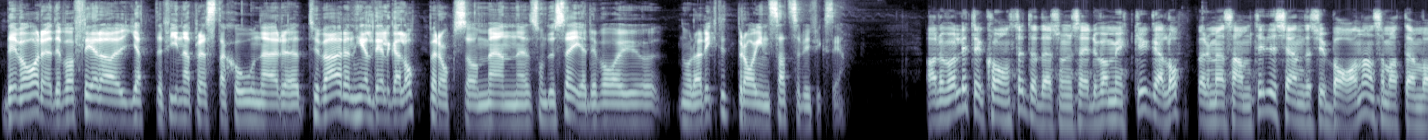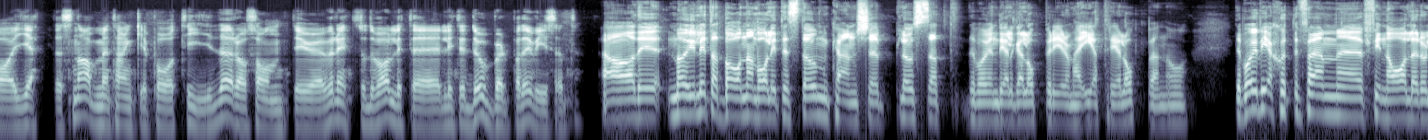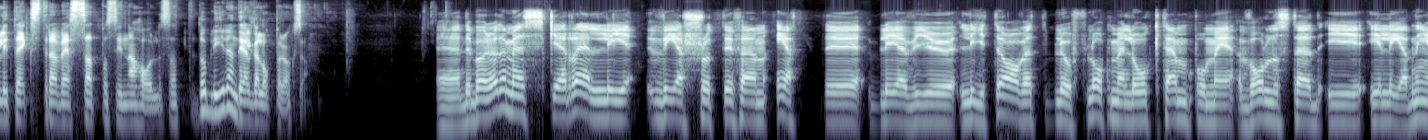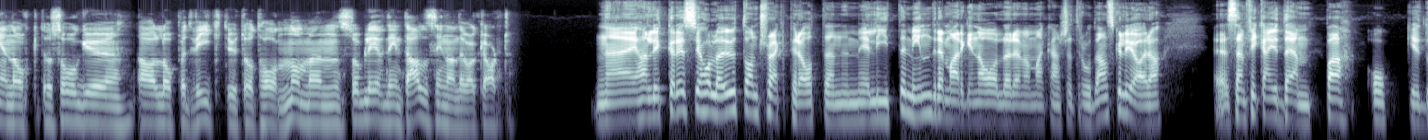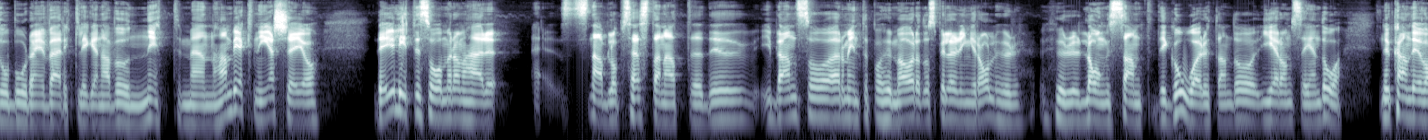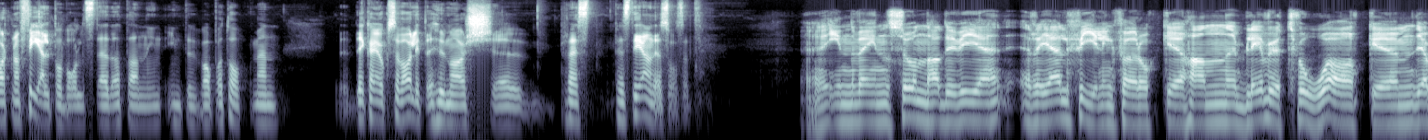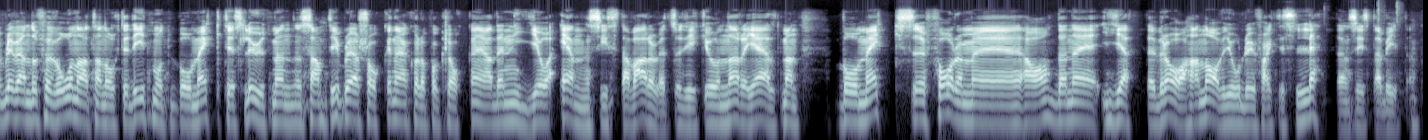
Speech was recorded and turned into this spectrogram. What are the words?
Det var det. Det var flera jättefina prestationer. Tyvärr en hel del galopper också, men eh, som du säger, det var ju några riktigt bra insatser vi fick se. Ja, det var lite konstigt det där som du säger. Det var mycket galopper, men samtidigt kändes ju banan som att den var jättesnabb med tanke på tider och sånt i övrigt. Så det var lite, lite dubbelt på det viset. Ja, det är möjligt att banan var lite stum kanske, plus att det var en del galopper i de här E3-loppen. Och det var ju V75-finaler och lite extra vässat på sina håll, så då blir det en del galopper också. Eh, det började med skräll i V75 1 det blev ju lite av ett blufflopp med lågt tempo med Wollsted i, i ledningen och då såg ju ja, loppet vikt ut åt honom, men så blev det inte alls innan det var klart. Nej, han lyckades ju hålla ut on track-piraten med lite mindre marginaler än vad man kanske trodde han skulle göra. Eh, sen fick han ju dämpa och då borde han ju verkligen ha vunnit, men han vek ner sig och det är ju lite så med de här snabbloppshästarna att eh, det, ibland så är de inte på humör och då spelar det ingen roll hur, hur långsamt det går utan då ger de sig ändå. Nu kan det ju ha varit något fel på Wollsted att han in, inte var på topp men det kan ju också vara lite humörspresterande eh, så sätt. Eh, Sund hade vi eh, rejäl feeling för och eh, han blev ju tvåa och eh, jag blev ändå förvånad att han åkte dit mot Bomek till slut. Men samtidigt blev jag chockad när jag kollade på klockan. Jag hade nio och en sista varvet så det gick ju undan rejält. Men Bomeks form, ja, den är jättebra. Han avgjorde ju faktiskt lätt den sista biten.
